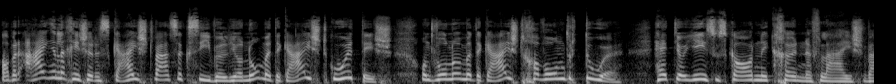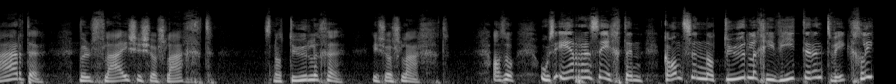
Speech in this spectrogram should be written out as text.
Aber eigentlich ist er ein Geistwesen gewesen, weil ja nur der Geist gut ist. Und wo nur der Geist kann Wunder tun, hat ja Jesus gar nicht können Fleisch werden. Weil Fleisch ist ja schlecht. Das Natürliche ist ja schlecht. Also aus ihrer Sicht eine ganz natürliche Weiterentwicklung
